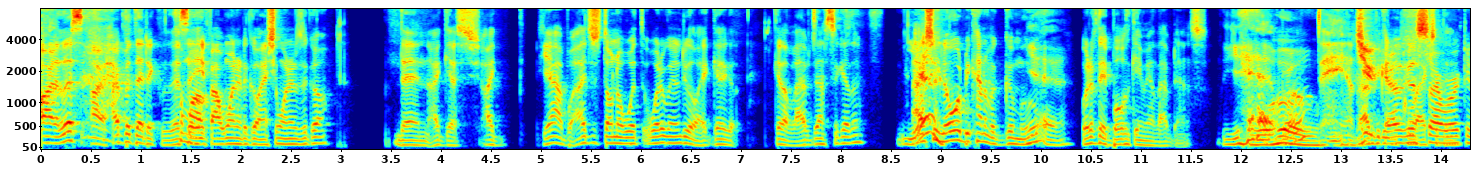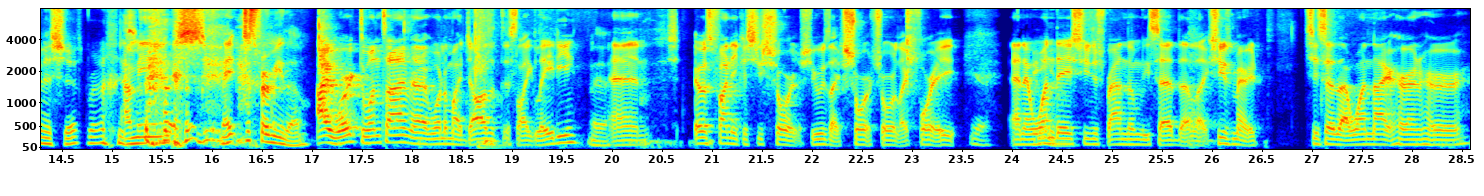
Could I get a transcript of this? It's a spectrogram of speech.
right, let's. All right, hypothetically, let's Come say on. if I wanted to go and she wanted to go, then I guess I. Yeah, but I just don't know what what are we gonna do? Like get a, get a lap dance together? Yeah. I actually know what would be kind of a good move. Yeah. What if they both gave me a lap dance? Yeah, bro. Damn, that'd Dude, be I of was cool. gonna start actually. working a shift, bro. I mean, just for me though. I worked one time at one of my jobs with this like lady, Yeah. and it was funny because she's short. She was like short, short, like four eight. Yeah. And then one day she just randomly said that like she's married. She said that one night her and her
